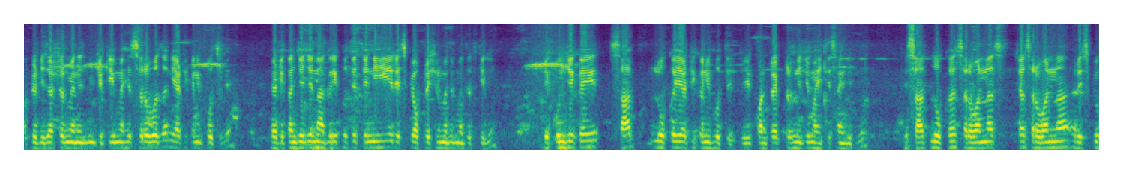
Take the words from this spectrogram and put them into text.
आपले डिझास्टर मॅनेजमेंटची टीम आहे हे सर्वजण या ठिकाणी पोहोचले. या ठिकाणचे जे नागरिक होते त्यांनीही रेस्क्यू ऑपरेशनमध्ये मदत केली. एकूण जे काही सात लोक या ठिकाणी होते जे कॉन्ट्रॅक्टरने जी माहिती सांगितली सात लोक सर्वांना च्या सर्वांना रेस्क्यू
